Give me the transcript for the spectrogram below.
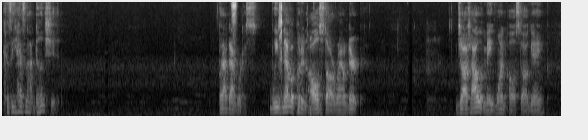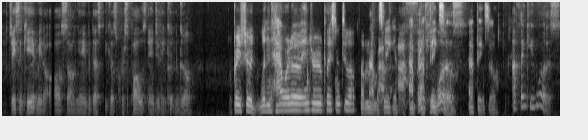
Because he has not done shit. But I digress. We've never put an all star around Dirk. Josh Howard made one all star game. Jason Kidd made an all star game, but that's because Chris Paul was injured and couldn't go. I'm pretty sure wasn't Howard a injury replacement too? If I'm not mistaken, I think he was. so. I think so. I think he was.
